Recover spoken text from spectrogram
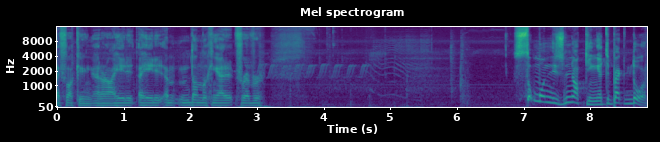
I fucking I don't know. I hate it. I hate it. I'm, I'm done looking at it forever. Someone is knocking at the back door.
